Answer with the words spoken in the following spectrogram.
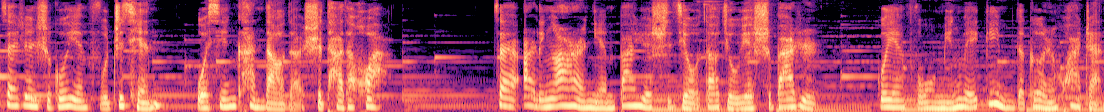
在认识郭彦甫之前，我先看到的是他的画。在二零二二年八月十九到九月十八日，郭彦甫名为 “Game” 的个人画展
